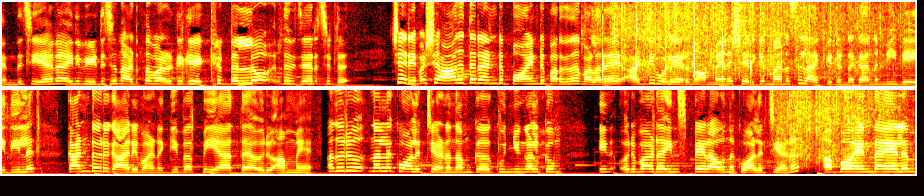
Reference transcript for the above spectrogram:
എന്ത് ചെയ്യാനാ? ഇനി വീട്ടിൽ ചെന്ന് അടുത്ത വഴക്ക് കേൾക്കണ്ടല്ലോ എന്ന് വിചാരിച്ചിട്ട്. ശരി പക്ഷെ ആദ്യത്തെ രണ്ട് പോയിന്റ് പറഞ്ഞത് വളരെ അടിപൊളിയായിരുന്നു. അമ്മേനെ ശരിക്കും മനസ്സിലാക്കിയിട്ടുണ്ട്. കാരണം ഈ വേദിയിൽ കണ്ടൊരു കാര്യമാണ് ഗിവ് അപ്പ് ചെയ്യാത്ത ഒരു അമ്മയെ. അതൊരു നല്ല ക്വാളിറ്റിയാണ് നമുക്ക് കുഞ്ഞുങ്ങൾക്കും ഒരുപാട് ഇൻസ്പയർ ആവുന്ന ക്വാളിറ്റിയാണ് അപ്പോൾ എന്തായാലും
